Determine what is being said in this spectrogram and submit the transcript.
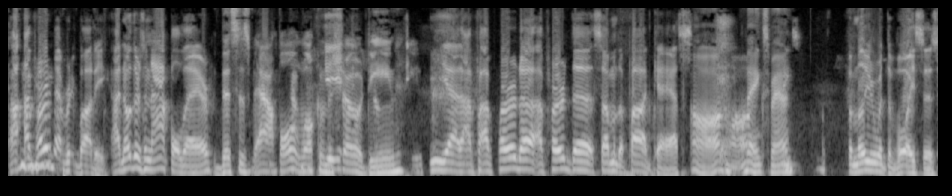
I- I've heard everybody. I know there's an apple there. This is Apple. Welcome to the show, Dean. Yeah, I've, I've heard. Uh, I've heard uh, some of the podcasts. Aw, thanks, man. Familiar with the voices.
